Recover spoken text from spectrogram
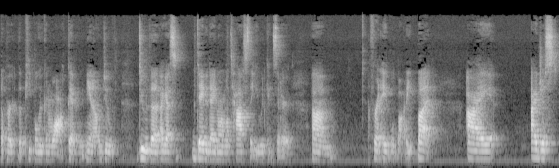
the per- the people who can walk and you know do do the I guess day to day normal tasks that you would consider um, for an able body. But I I just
